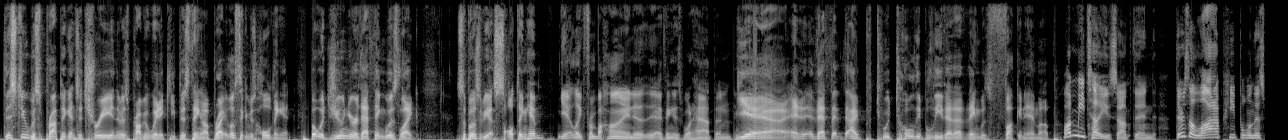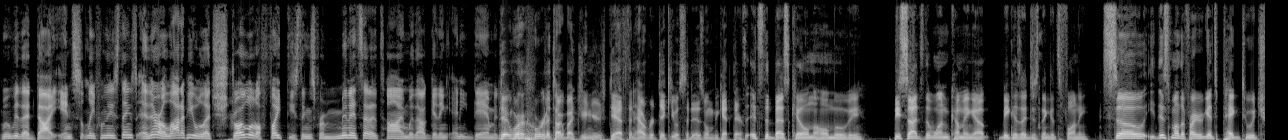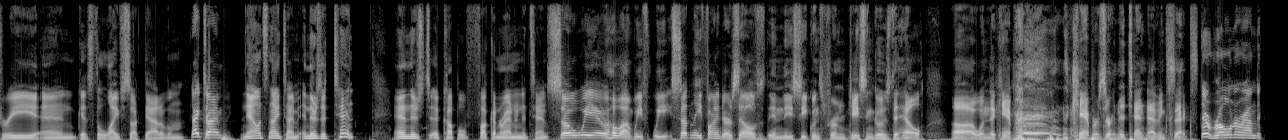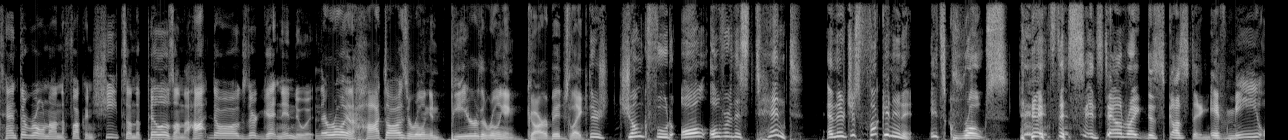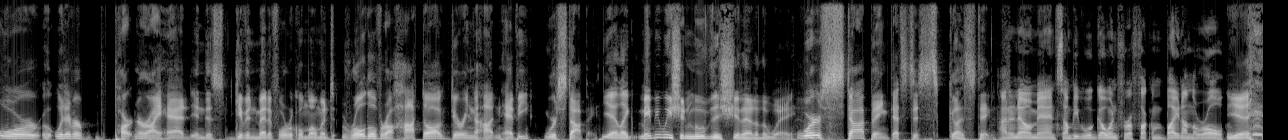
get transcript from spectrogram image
this dude was propped against a tree and there was probably a way to keep this thing upright. It looks like he was holding it. But with Junior, that thing was, like, supposed to be assaulting him. Yeah, like from behind, uh, I think is what happened. Yeah, and that, that I t- would totally believe that that thing was fucking him up. Let me tell you something. There's a lot of people in this movie that die instantly from these things, and there are a lot of people that struggle to fight these things for minutes at a time without getting any damage. We're, we're going to talk about Junior's death and how ridiculous it is when we get there. It's the best kill in the whole movie. Besides the one coming up, because I just think it's funny. So this motherfucker gets pegged to a tree and gets the life sucked out of him. Nighttime. Now it's nighttime, and there's a tent, and there's a couple fucking around in a tent. So we uh, hold on. We we suddenly find ourselves in the sequence from Jason Goes to Hell uh, when the camper the campers are in the tent having sex. They're rolling around the tent, they're rolling on the fucking sheets, on the pillows, on the hot dogs, they're getting into it. They're rolling in hot dogs. They're rolling in beer. They're rolling in garbage. Like there's junk food all over this tent and they're just fucking in it it's gross it's this it's downright disgusting if me or whatever partner I had in this given metaphorical moment rolled over a hot dog during the hot and heavy, we're stopping. yeah like maybe we should move this shit out of the way We're stopping. That's disgusting. I don't know, man. Some people would go in for a fucking bite on the roll. yeah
